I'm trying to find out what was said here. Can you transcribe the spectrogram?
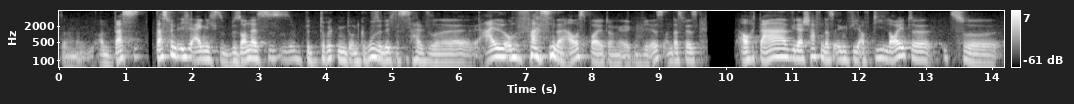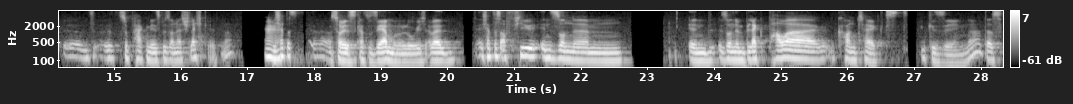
So, und das, das finde ich eigentlich so besonders bedrückend und gruselig, dass es halt so eine allumfassende Ausbeutung irgendwie ist und dass wir es auch da wieder schaffen, das irgendwie auf die Leute zu, äh, zu packen, denen es besonders schlecht geht. Ne? Mhm. Ich habe das, äh, sorry, das ist gerade so sehr monologisch, aber ich habe das auch viel in so einem, in so einem Black Power Kontext gesehen, ne? Dass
